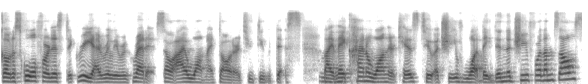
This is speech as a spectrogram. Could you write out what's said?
go to school for this degree. I really regret it. So i want my daughter to do this. Mm-hmm. like they kind of want their kids to achieve what they didn't achieve for themselves.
